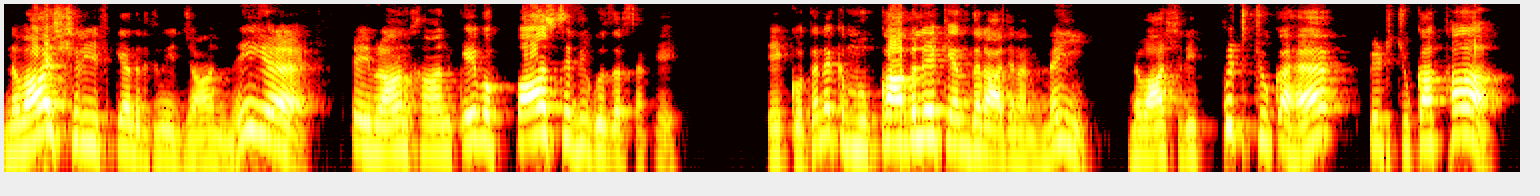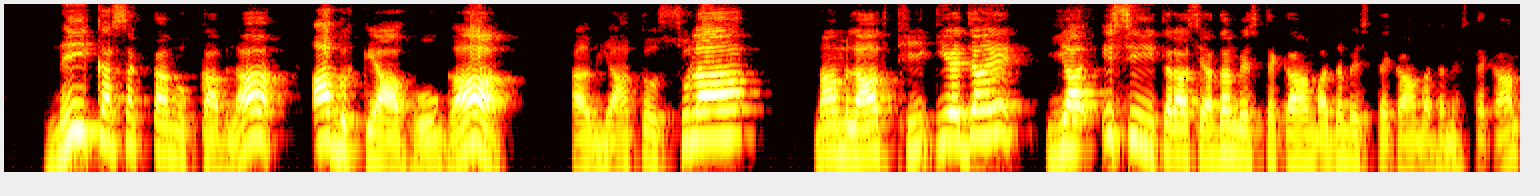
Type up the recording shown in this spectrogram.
नवाज़ शरीफ के अंदर इतनी जान नहीं है कि इमरान खान के वो पास से भी गुजर सके। एक होता ना कि मुकाबले के अंदर आ जाना। नहीं, नवाज़ शरीफ पिट चुका है, पिट चुका था। नहीं कर सकता मुकाबला। अब क्या होगा? अब या तो सुलह मामला ठीक किए जाएँ, या इसी तरह से अदम इस्तेकाम अदम इस्तेकाम अदम इस्तेकाम,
